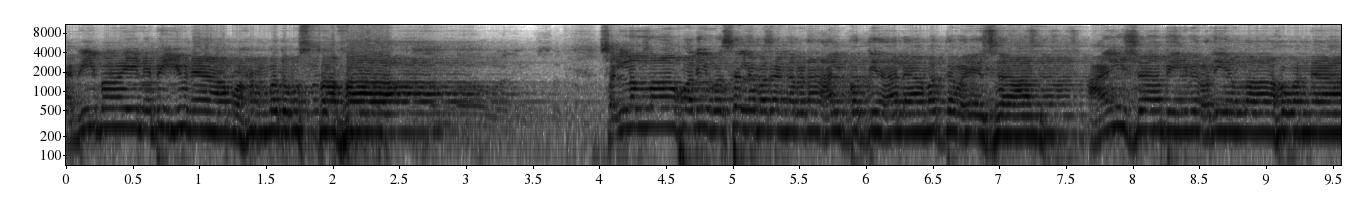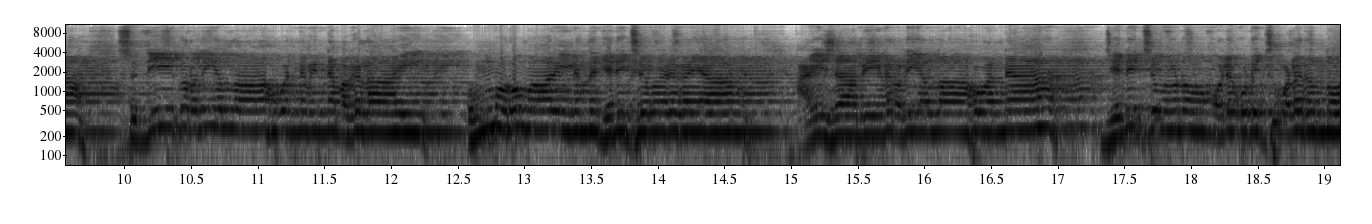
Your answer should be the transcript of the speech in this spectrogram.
ഹബീബായി നബിയുന മുഹമ്മദ് മുസ്തഫ. സല്ലല്ലാഹു അലൈഹി വസല്ലമ തങ്ങളുടെ നാൽപ്പത്തിനാലാമത്തെ വയസ്സാണ്. ആയിഷ ബീവി റളിയല്ലാഹു അൻഹ സിദ്ദീഖ് റളിയല്ലാഹു അൻഹുവിന്റെ മകളായി ഉമ്മുറുമാരിൽ നിന്ന് ജനിച്ചു വീഴുകയാണ്. ആയിഷ ബീവി റളിയല്ലാഹു അൻഹ ജനിച്ചു വീണു മുല കുടിച്ചു വളരുന്നു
